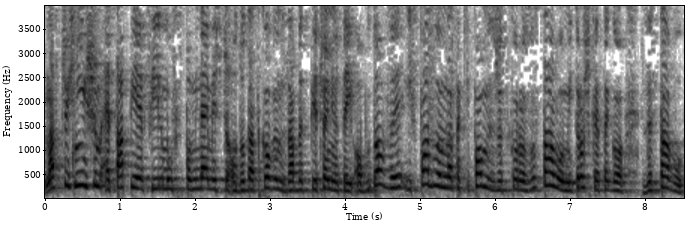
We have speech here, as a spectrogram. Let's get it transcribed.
Na wcześniejszym etapie filmu wspominałem jeszcze o dodatkowym zabezpieczeniu tej obudowy i wpadłem na taki pomysł, że skoro zostało mi troszkę tego zestawu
